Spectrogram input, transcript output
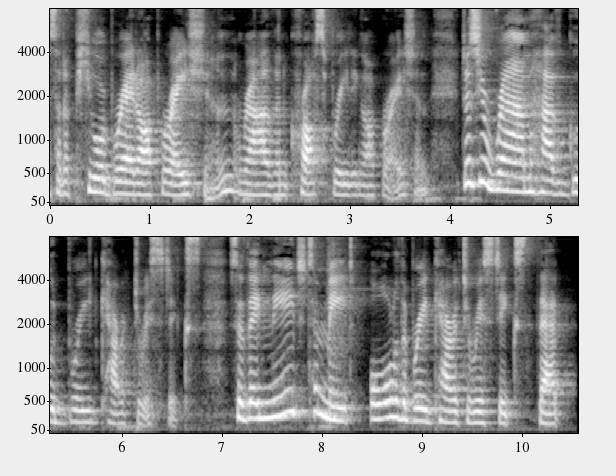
sort of purebred operation rather than crossbreeding operation. Does your ram have good breed characteristics? So they need to meet all of the breed characteristics that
